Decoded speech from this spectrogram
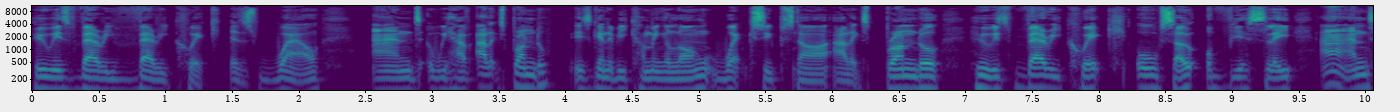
who is very, very quick as well. And we have Alex Brundle is going to be coming along, WEC superstar Alex Brundle, who is very quick also, obviously, and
